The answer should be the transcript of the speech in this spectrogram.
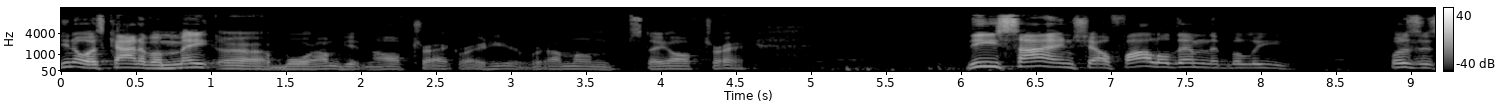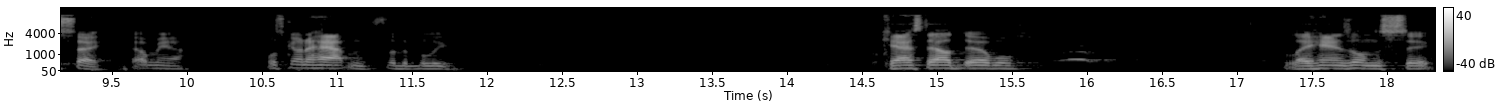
You know, it's kind of amazing. Oh, uh, boy, I'm getting off track right here, but I'm going to stay off track. These signs shall follow them that believe. What does it say? Help me out. What's going to happen for the believer? Cast out devils, lay hands on the sick.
